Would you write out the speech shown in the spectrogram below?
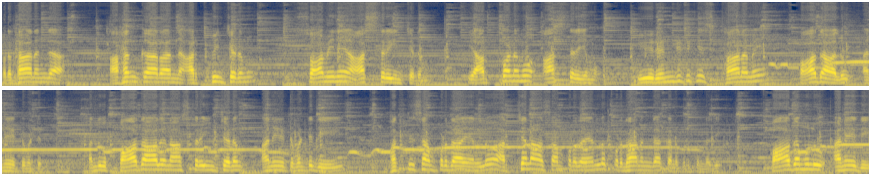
ప్రధానంగా అహంకారాన్ని అర్పించడము స్వామినే ఆశ్రయించడం ఈ అర్పణము ఆశ్రయము ఈ రెండిటికి స్థానమే పాదాలు అనేటువంటిది. అందుకు పాదాలను ఆశ్రయించడం అనేటువంటిది భక్తి సంప్రదాయంలో అర్చనా సంప్రదాయంలో ప్రధానంగా కనపడుతున్నది. పాదములు అనేది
